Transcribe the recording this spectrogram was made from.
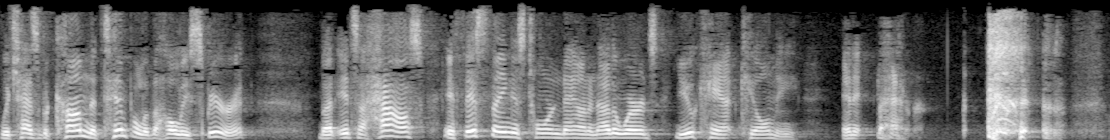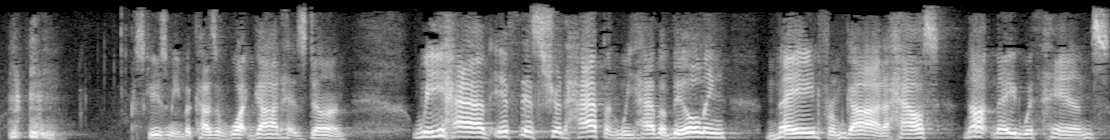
which has become the temple of the Holy Spirit, but it's a house, if this thing is torn down, in other words, you can't kill me, and it matter. excuse me, because of what God has done. We have, if this should happen, we have a building made from God, a house not made with hands,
